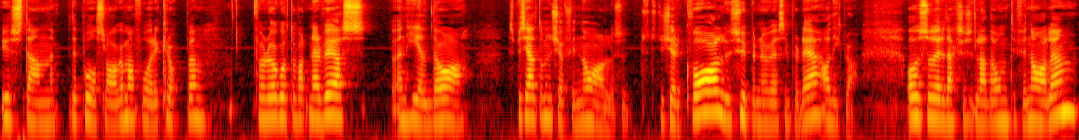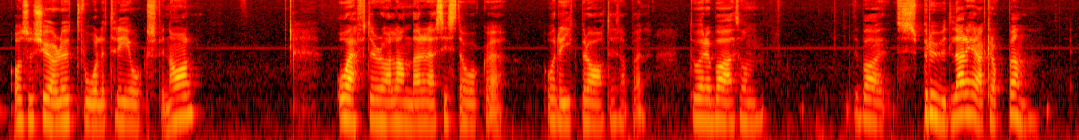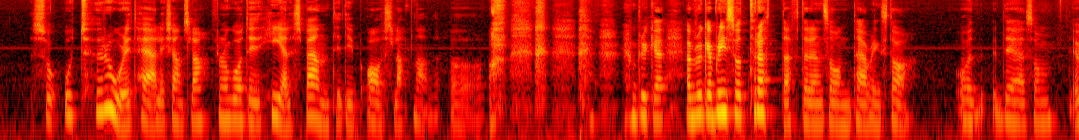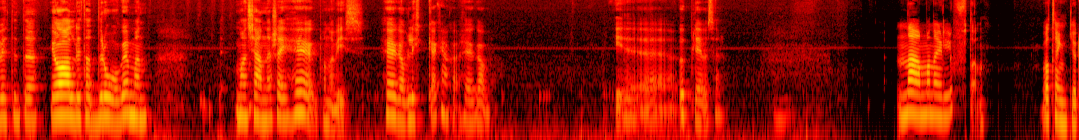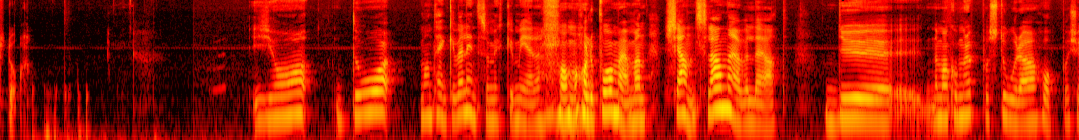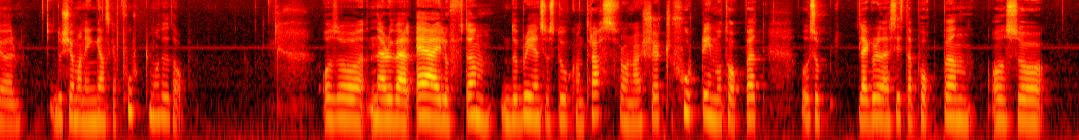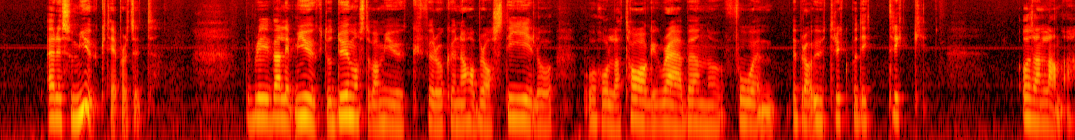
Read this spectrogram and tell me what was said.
Just den, det påslaget man får i kroppen. För du har gått och varit nervös en hel dag. Speciellt om du kör final. Så du kör kval, du är supernervös inför det. Ja, det gick bra. Och så är det dags att ladda om till finalen. Och så kör du två eller tre åks final. Och efter du har landat det där sista åket och det gick bra till exempel. Då är det bara som... Det bara sprudlar i hela kroppen så otroligt härlig känsla. Från att gå till helspänn till typ avslappnad. Uh. jag, brukar, jag brukar bli så trött efter en sån tävlingsdag. Och det är som, jag vet inte, jag har aldrig tagit droger men man känner sig hög på något vis. Hög av lycka kanske, hög av eh, upplevelser. När man är i luften, vad tänker du då? Ja, då... Man tänker väl inte så mycket mer än vad man håller på med. Men känslan är väl det att du... När man kommer upp på stora hopp och kör... Då kör man in ganska fort mot ett hopp. Och så när du väl är i luften, då blir det en så stor kontrast från att ha kört så fort in mot hoppet och så lägger du den där sista poppen och så är det så mjukt helt plötsligt. Det blir väldigt mjukt och du måste vara mjuk för att kunna ha bra stil och, och hålla tag i grabben och få en, ett bra uttryck på ditt trick. Och sen landa.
